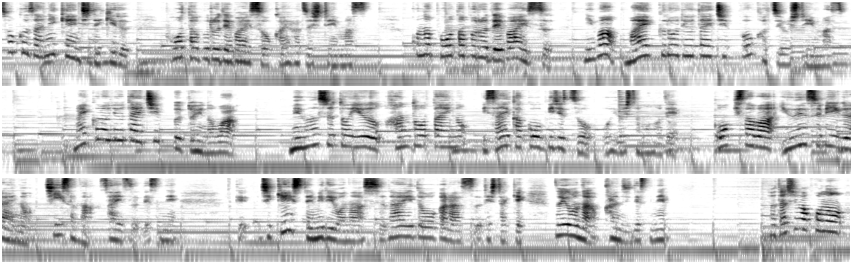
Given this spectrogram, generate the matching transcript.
即座に検知できるポータブルデバイスを開発しています。このポータブルデバイスにはマイクロ流体チップを活用しています。マイクロ流体チップというのはメムスという半導体の微細加工技術を応用したもので大きさは USB ぐらいの小さなサイズですね。時系室で見るようなスライドガラスでしたっけ？のような感じですね。私はこの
